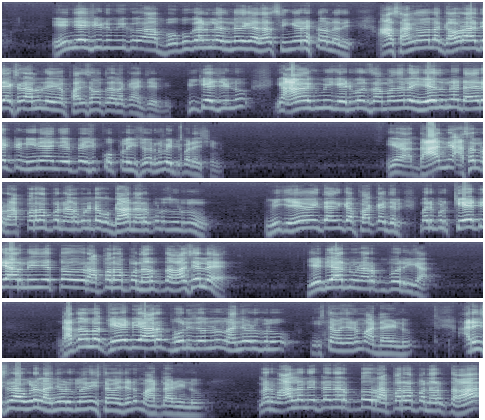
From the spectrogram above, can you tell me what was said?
ఏం చేసిండు మీకు? ఆ బొగ్గు గనులది ఉన్నది కదా సింగరేణ ఉన్నది. ఆ సంఘంలో గౌరవాధ్యక్షురాలు పది సంవత్సరాల కాంచెల్లి. పీకేసిండు. ఇక ఆమెకు మీకు ఎటువంటి సంబంధంలో ఏదున్నా డైరెక్ట్ నేనే అని చెప్పేసి కొప్పుల ఈశ్వరుని పెట్టి పడేసిండు. ఇక దాన్ని అసలు రప్ప రప్ప నరకుంటే ఒక గా నరకుడు చూడు నువ్వు. మీకు ఏమైతే ఇంకా పక్కన చెల్లి. మరి ఇప్పుడు కేటీఆర్ని ఏం చేస్తావు? రప్ప రప్ప నరుకుతావు ఆశలే కేటీఆర్ నువ్వు నరకపోరు ఇక. గతంలో కేటీఆర్ పోలీసులను లంజొడుగులు ఇష్టం వచ్చినట్టు మాట్లాడిండు. హరీష్ రావు కూడా లంజొడుగులని ఇష్టం వచ్చినట్టు మాట్లాడిండు. మరి వాళ్ళని ఎట్లా నరుకుతావు? రప్ప రప్ప నరుకుతావా?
